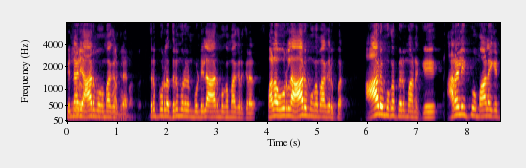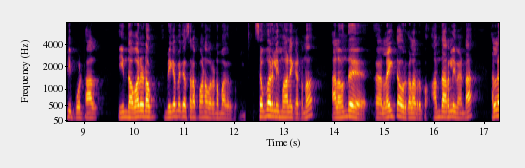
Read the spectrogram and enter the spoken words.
பின்னாடி ஆறுமுகமாக இருக்கிறார். திருப்பூரில் திருமுருகன் பூண்டியில் ஆறுமுகமாக இருக்கிறார். பல ஊரில் ஆறுமுகமாக இருப்பார். ஆறுமுக பெருமானுக்கு அரளிப்பூ மாலை கட்டி போட்டால் இந்த வருடம் மிக மிக சிறப்பான வருடமாக இருக்கும். செவ்வரளி மாலை கட்டணும். அதில் வந்து லைட்டாக ஒரு கலர் இருக்கும். அந்த அரளி வேண்டாம். நல்ல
